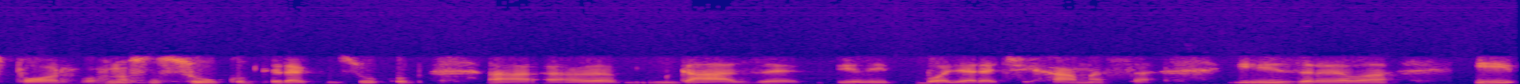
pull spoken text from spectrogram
spor, odnosno sukob, direktni sukob a, a, Gaze ili bolje reći Hamasa i Izraela i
